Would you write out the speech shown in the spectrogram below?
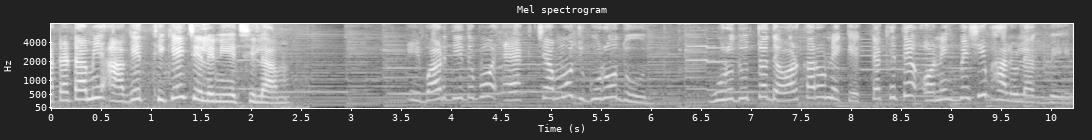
আটাটা আমি আগের থেকেই চেলে নিয়েছিলাম। এবার দিয়ে দেবো এক চামচ গুঁড়ো দুধ। গুঁড়ো দুধটা দেওয়ার কারণে কেকটা খেতে অনেক বেশি ভালো লাগবে।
